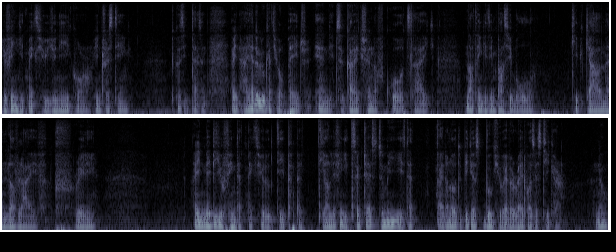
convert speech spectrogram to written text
You think it makes you unique or interesting? Because it doesn't. I mean, I had a look at your page, and it's a collection of quotes like, nothing is impossible, keep calm and love life. Really? I mean, maybe you think that makes you look deep, but the only thing it suggests to me is that, I don't know, the biggest book you ever read was a sticker. No.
